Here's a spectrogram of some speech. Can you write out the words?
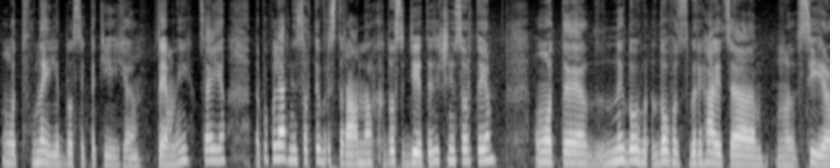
От в неї є досить такий. е, Темний це є Е, популярні сорти в ресторанах, досить дієтичні сорти. От в них довго зберігаються всі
